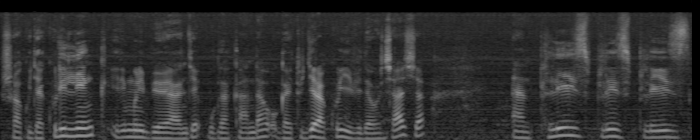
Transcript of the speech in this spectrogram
Ushobora kujya kuri link iri muri bio yanjye ugakandaho ugahita ugera kuri iyi video nshyashya. And please please please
